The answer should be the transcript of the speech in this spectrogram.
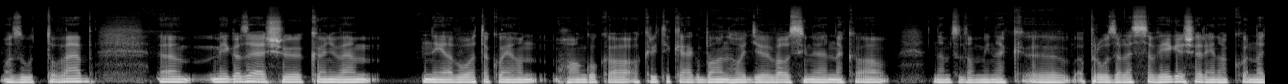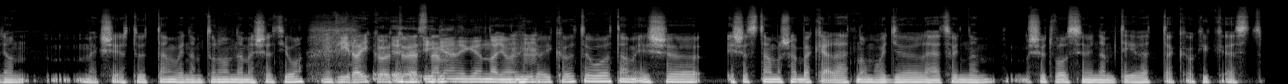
az út tovább. Ö, Még az első könyvemnél voltak olyan hangok a, a kritikákban, hogy ö, valószínűleg ennek a nem tudom minek a próza lesz a vége, és erre én akkor nagyon megsértődtem, vagy nem tudom, nem esett jól. Mint lírai költő, ezt igen, nem... igen, nagyon Mhm. uh-huh. lírai költő voltam, és és aztán most már be kell látnom, hogy lehet, hogy nem, sőt valószínűleg nem tévedtek, akik ezt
